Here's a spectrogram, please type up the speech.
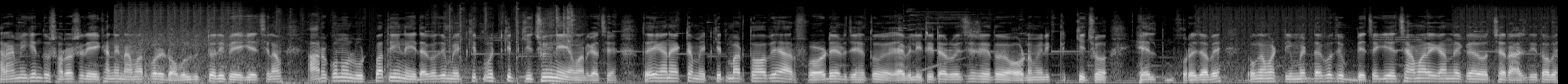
আর আমি কিন্তু সরাসরি এখানে নামার পরে ডবল ভিক্টরি পেয়ে গিয়েছিলাম। আর কোনো লুটপাতেই নেই, দেখো যে মেটকিট মেটকিট কিছুই নেই আমার কাছে। তো এখানে একটা মেটকিট মারতে হবে, আর ফ্রডের যেহেতু অ্যাবিলিটিটা রয়েছে, সেহেতু অটোমেটিক কিছু হেলথ ভরে যাবে। এবং আমার টিমমেট দেখো যে বেঁচে গিয়েছে, আমার এখান থেকে হচ্ছে রাজ দিতে হবে।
